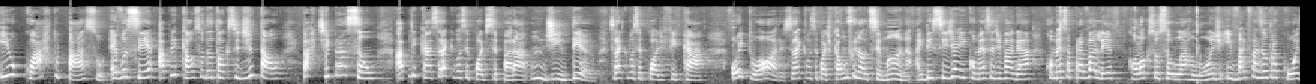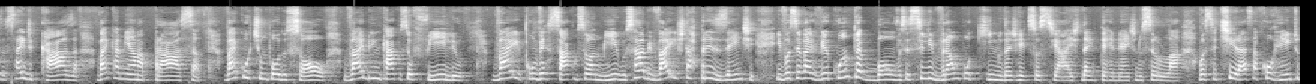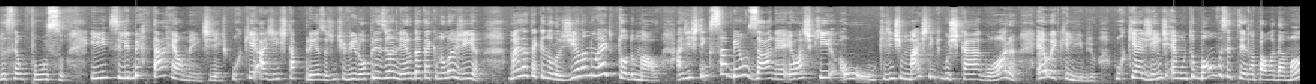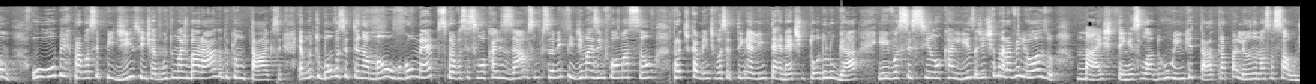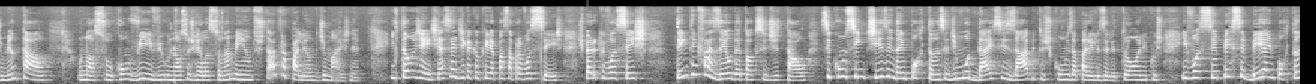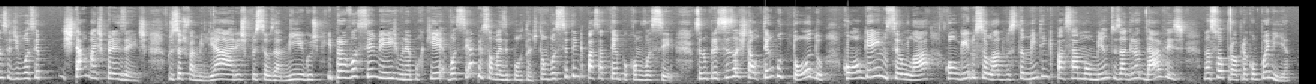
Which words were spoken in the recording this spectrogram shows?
E o quarto passo é você aplicar o seu detox digital, partir para ação, aplicar. Será que você pode separar um dia inteiro? Será que você pode ficar oito horas? Será que você pode ficar um final de semana? Aí decide aí, começa devagar, começa para valer. Coloca o seu celular longe e vai fazer outra coisa. Sai de casa, vai caminhar na praça, vai curtir um pôr do sol, vai brincar com seu filho, vai conversar com seu amigo, sabe? Vai estar presente e você vai ver quanto é bom você se livrar um pouquinho das redes sociais, da internet, do celular, você tirar essa corrente do seu pulso e se libertar realmente, gente, porque a gente está preso, a gente virou prisioneiro da tecnologia. Mas a tecnologia ela não é de todo mal. A gente tem que saber usar, né? Eu acho que o, o que a gente mais tem que buscar agora é o equilíbrio, porque a gente é muito bom você ter na palma da mão o Uber para você pedir, gente, é muito mais barato do que um táxi. É muito bom você ter na mão o Google Maps para você se localizar, você não precisa nem pedir mais informação. Praticamente você tem ali internet em todo lugar e aí você se localiza. Gente é maravilhoso, mas tem esse lado ruim que está atrapalhando a nossa saúde mental, o nosso convívio, os nossos relacionamentos, está atrapalhando demais, né? Então, gente, essa é a dica que eu queria passar para vocês. Espero que vocês Tentem fazer o detox digital, se conscientizem da importância de mudar esses hábitos com os aparelhos eletrônicos e você perceber a importância de você estar mais presente para os seus familiares, para os seus amigos e para você mesmo, né? Porque você é a pessoa mais importante. Então você tem que passar tempo com você. Você não precisa estar o tempo todo com alguém no celular, com alguém do seu lado. Você também tem que passar momentos agradáveis na sua própria companhia.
